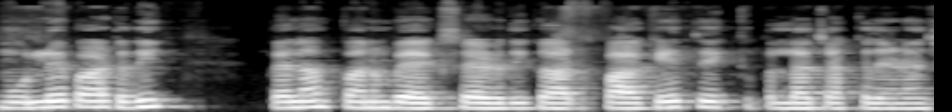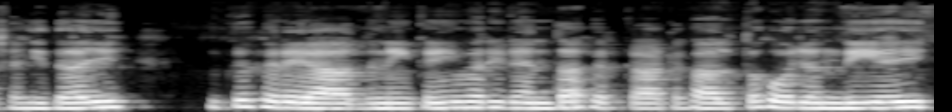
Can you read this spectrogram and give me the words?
ਮੂਲੇ ਪਾਰਟ ਦੀ। ਪਹਿਲਾਂ ਆਪਾਂ ਨੂੰ ਬੈਕ ਸਾਈਡ ਦੀ ਕਾਟ ਪਾ ਕੇ ਅਤੇ ਇੱਕ ਪੱਲਾ ਚੱਕ ਦੇਣਾ ਚਾਹੀਦਾ ਜੀ। ਕਿਉਂਕਿ ਫਿਰ ਯਾਦ ਨਹੀਂ, ਕਈ ਵਾਰੀ ਰਹਿੰਦਾ, ਫਿਰ ਕਾਟ ਗਲਤ ਹੋ ਜਾਂਦੀ ਹੈ ਜੀ।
